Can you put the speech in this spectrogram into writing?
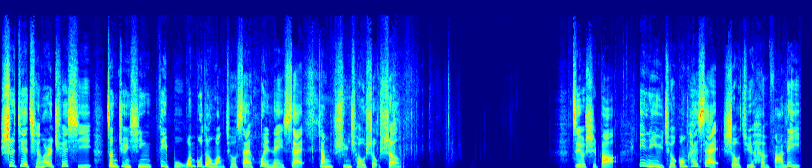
世界前二缺席，曾俊欣递补温布顿网球赛会内赛，将寻求首胜。自由时报：印尼羽球公开赛首局很乏力，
